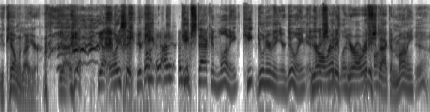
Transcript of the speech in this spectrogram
You're killing me here. Yeah, yeah, yeah. What do you say? You're Well, keep I mean- I mean- keep stacking money, keep doing everything you're doing, and you're then if she already gets you're out, already fine. stacking money. Yeah.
